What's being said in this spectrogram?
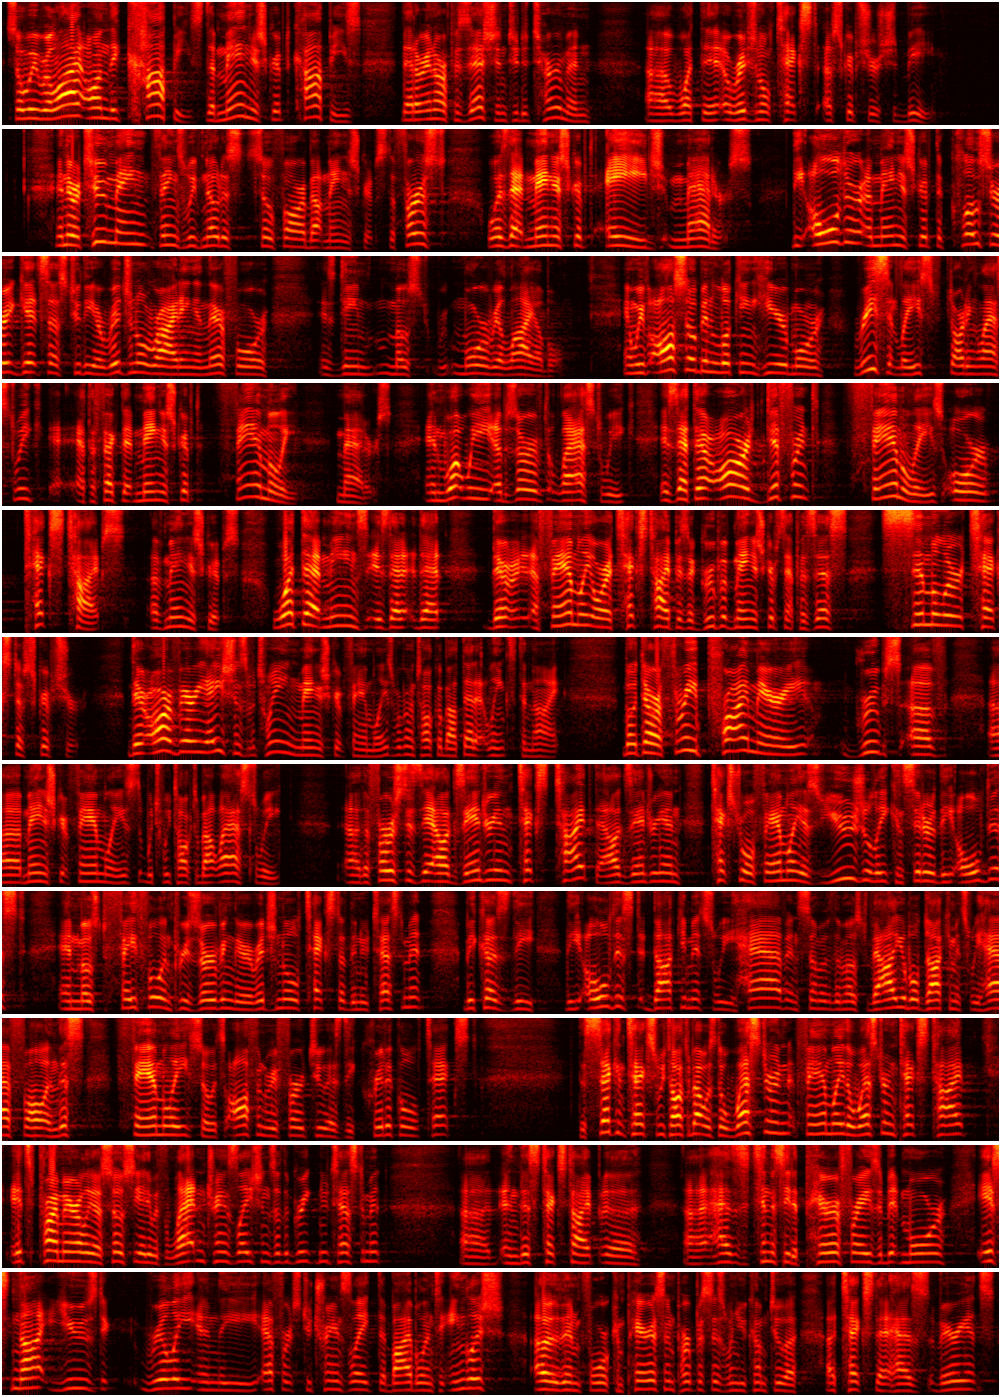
So we rely on the copies, the manuscript copies that are in our possession to determine uh, what the original text of Scripture should be. And there are two main things we've noticed so far about manuscripts. The first was that manuscript age matters. The older a manuscript, the closer it gets us to the original writing, and therefore is deemed most more reliable. And we've also been looking here more recently, starting last week, at the fact that manuscript family matters. And what we observed last week is that there are different families or text types of manuscripts. What that means is that, that there, a family or a text type is a group of manuscripts that possess similar text of Scripture. There are variations between manuscript families. We're going to talk about that at length tonight. But there are three primary groups of uh, manuscript families, which we talked about last week. Uh, the first is the Alexandrian text type. The Alexandrian textual family is usually considered the oldest and most faithful in preserving the original text of the New Testament because the, the oldest documents we have and some of the most valuable documents we have fall in this family, so it's often referred to as the critical text. The second text we talked about was the Western family, the Western text type. It's primarily associated with Latin translations of the Greek New Testament. Uh, and this text type uh, uh, has a tendency to paraphrase a bit more. It's not used really in the efforts to translate the Bible into English, other than for comparison purposes when you come to a, a text that has variants.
